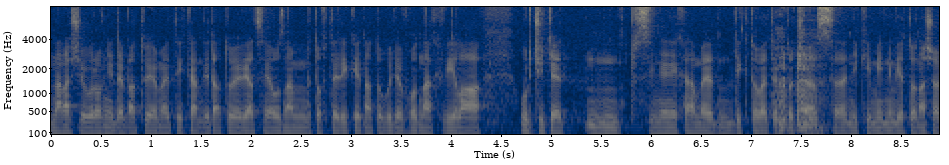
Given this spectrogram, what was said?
na našej úrovni debatujeme, tých kandidátov je viacej a oznámime to vtedy, keď na to bude vhodná chvíľa. Určite mm, si nenecháme diktovať tento čas nikým iným. Je to, naša,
